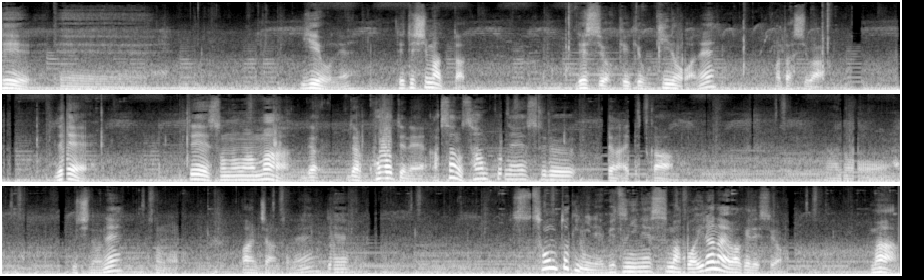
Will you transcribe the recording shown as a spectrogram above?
で、えー、家をね出てしまった。ですよ結局昨日はね私は。ででそのままだだからこうやってね朝の散歩ねするじゃないですか。あのうちのねそのワンちゃんとね。でその時にね別にねスマホはいらないわけですよ。まあ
